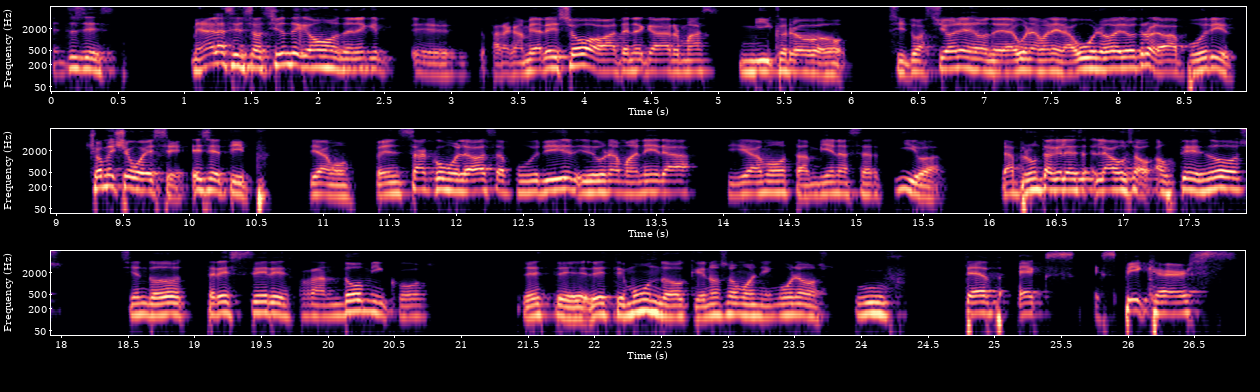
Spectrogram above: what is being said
Entonces, me da la sensación de que vamos a tener que, eh, para cambiar eso, va a tener que haber más micro situaciones donde de alguna manera uno o el otro la va a pudrir. Yo me llevo ese, ese tip, digamos, pensá cómo la vas a pudrir y de una manera, digamos, también asertiva. La pregunta que les, hago a ustedes dos, siendo dos, tres seres randómicos de este, de este mundo, que no somos ningunos uf, TEDx speakers,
